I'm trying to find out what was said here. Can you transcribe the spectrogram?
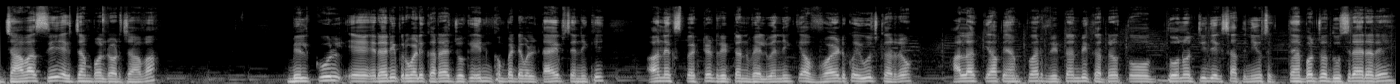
जावा सी एग्ज़ाम्पल डॉट जावा बिल्कुल एरर ही प्रोवाइड कर रहा है, जो कि इनकम्पेटेबल टाइप्स यानी कि अनएक्सपेक्टेड रिटर्न वैल्यू यानी कि आप वर्ड को यूज़ कर रहे हो हालाँकि आप यहाँ पर रिटर्न भी कर रहे हो तो दोनों चीज़ एक साथ नहीं हो सकते। यहाँ पर जो दूसरा एरर है,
